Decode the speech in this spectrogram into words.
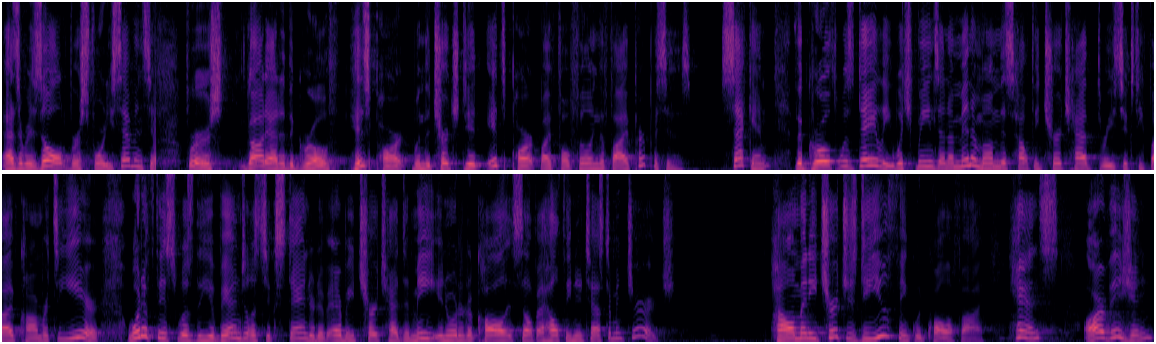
As a result, verse 47 says, First, God added the growth, his part, when the church did its part by fulfilling the five purposes. Second, the growth was daily, which means at a minimum, this healthy church had 365 converts a year. What if this was the evangelistic standard of every church had to meet in order to call itself a healthy New Testament church? How many churches do you think would qualify? Hence, our vision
